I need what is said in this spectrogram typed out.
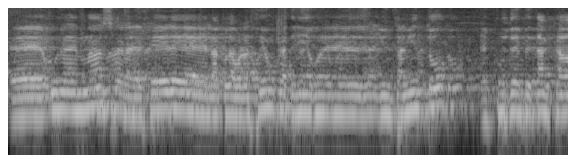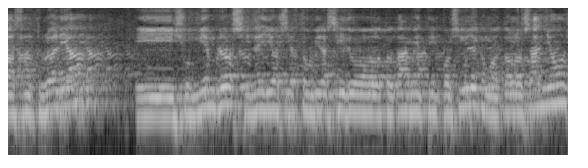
Eh, una vez más, agradecer eh, la colaboración que ha tenido con el Ayuntamiento, el Club de Petanca Santularia y sus miembros. Sin ellos esto hubiera sido totalmente imposible, como todos los años.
